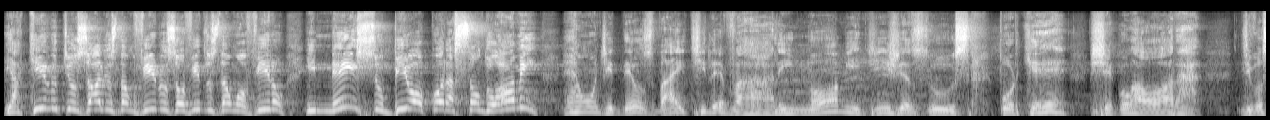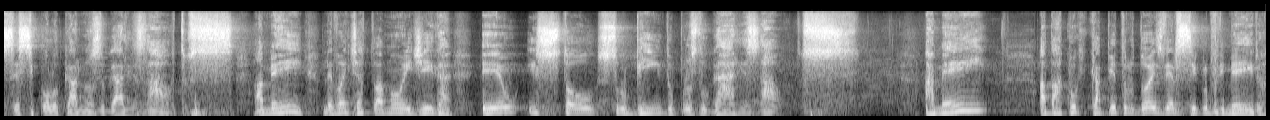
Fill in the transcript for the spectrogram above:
E aquilo que os olhos não viram, os ouvidos não ouviram, e nem subiu ao coração do homem, é onde Deus vai te levar, em nome de Jesus, porque chegou a hora de você se colocar nos lugares altos. Amém? Levante a tua mão e diga: Eu estou subindo para os lugares altos. Amém? Abacuque capítulo 2, versículo 1.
